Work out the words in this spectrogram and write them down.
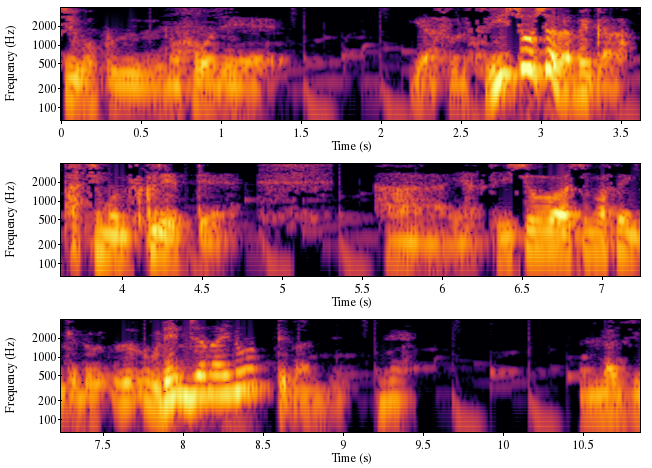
中国の方で、いや、それ推奨しちゃダメか。パチモン作れって。はい、いや、推奨はしませんけど、う売れんじゃないのって感じですね。同じ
